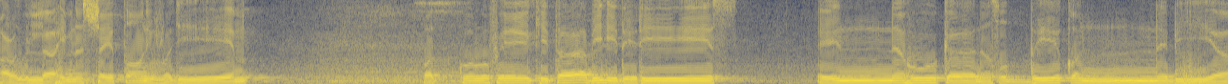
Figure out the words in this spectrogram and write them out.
أعوذ بالله من الشيطان الرجيم واذكر في الكتاب إدريس إنه كان صديقا نبيا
